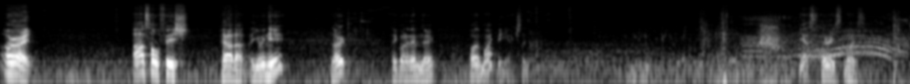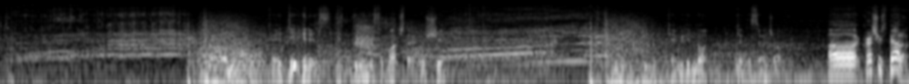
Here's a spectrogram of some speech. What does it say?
Alright. Asshole fish powder. Are you in here? Nope. Take one of them, no. Oh, there might be, actually. Yes, there is. Nice. It did hit us. Didn't hit us much, though. Oh, shit. Okay, we did not get the search off. Uh, Crasher's Powder.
